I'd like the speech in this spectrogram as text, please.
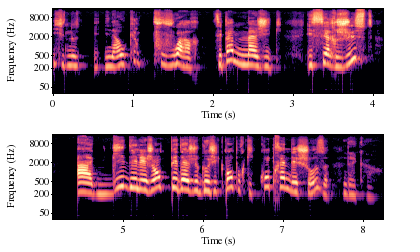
il n'a aucun pouvoir. C'est pas magique. Il sert juste à guider les gens pédagogiquement pour qu'ils comprennent des choses. D'accord.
